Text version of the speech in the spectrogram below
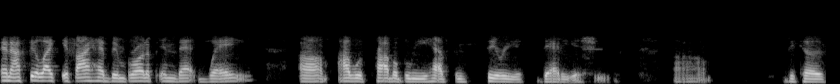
and I feel like if I had been brought up in that way, um, I would probably have some serious daddy issues um, because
